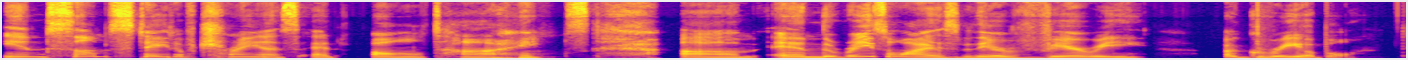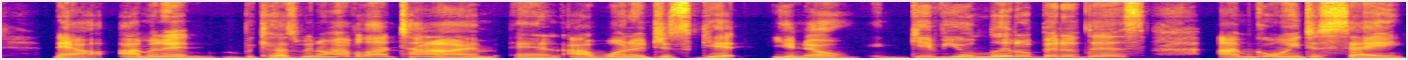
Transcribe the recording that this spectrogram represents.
in some state of trance at all times. Um, and the reason why is they're very agreeable. Now, I'm going to, because we don't have a lot of time and I want to just get, you know, give you a little bit of this, I'm going to say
